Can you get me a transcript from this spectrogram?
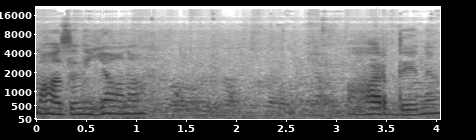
Магазин Яна. Гардини.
